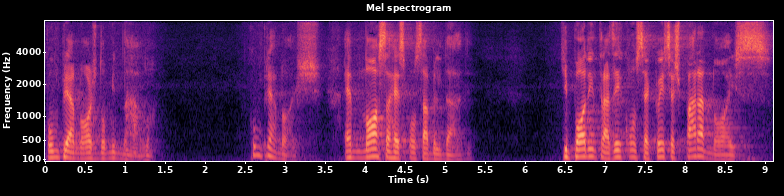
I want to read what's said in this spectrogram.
Cumpre a nós dominá-lo. Cumpre a nós. É nossa responsabilidade que podem trazer consequências para nós.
